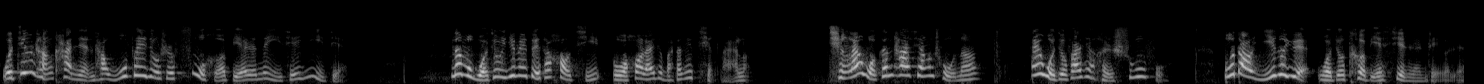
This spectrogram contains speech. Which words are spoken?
我经常看见他，无非就是附和别人的一些意见。那么我就因为对他好奇，我后来就把他给请来了。请来我跟他相处呢，哎，我就发现很舒服。不到一个月，我就特别信任这个人。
